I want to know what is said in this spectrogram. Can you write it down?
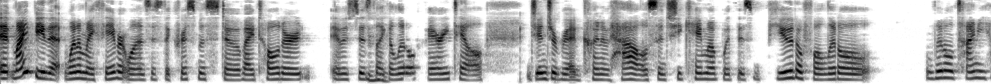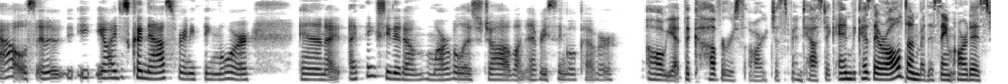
It might be that one of my favorite ones is the Christmas stove. I told her it was just like mm-hmm. a little fairy tale gingerbread kind of house and she came up with this beautiful little little tiny house and it- you know I just couldn't ask for anything more. And I I think she did a marvelous job on every single cover. Oh, yeah. The covers are just fantastic. And because they're all done by the same artist,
